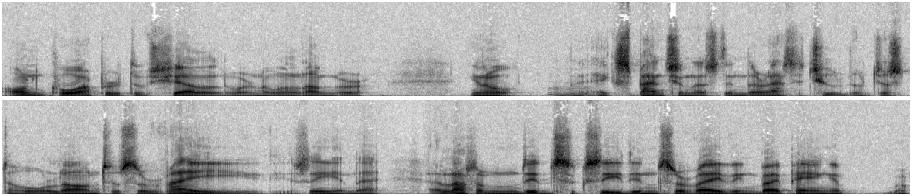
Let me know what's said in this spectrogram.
uncooperative shell. They were no longer, you know, mm. expansionist in their attitude, or just to hold on to survive. You see, and uh, a lot of them did succeed in surviving by paying a, a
